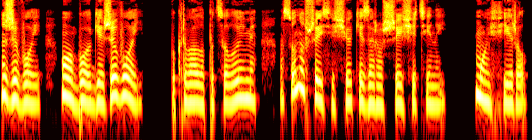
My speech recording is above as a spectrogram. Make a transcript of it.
«Живой! О, боги, живой!» Покрывала поцелуями, осунувшиеся щеки, заросшие щетиной. «Мой Фирл!»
